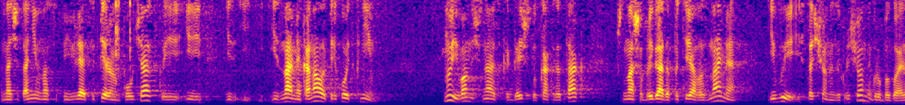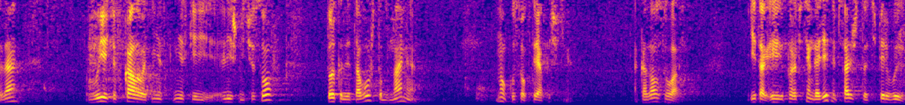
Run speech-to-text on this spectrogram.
значит, они у нас являются первыми по участку, и, и, и, и знамя канала переходит к ним. Ну и вам начинается как говорить, что как это так, что наша бригада потеряла знамя, и вы, истощенный заключенный, грубо говоря, да, вы идете вкалывать несколько, несколько лишних часов только для того, чтобы знамя, ну, кусок тряпочки, оказался у вас. И, так, и про всем газет написали, что теперь вы,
